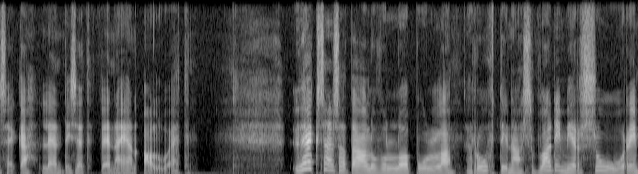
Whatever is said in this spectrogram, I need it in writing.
sekä läntiset Venäjän alueet. 900-luvun lopulla ruhtinas Vladimir Suuri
